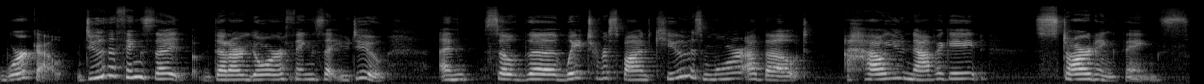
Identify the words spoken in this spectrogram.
Work out. Do the things that, that are your things that you do. And so the wait to respond cue is more about how you navigate starting things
